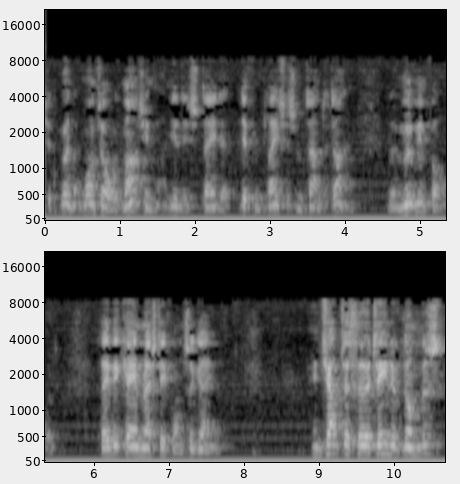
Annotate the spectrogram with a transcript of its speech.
To, well, they weren't always marching, mind you, they stayed at different places from time to time. They were moving forward. They became restive once again. In chapter 13 of Numbers,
